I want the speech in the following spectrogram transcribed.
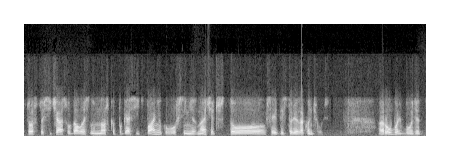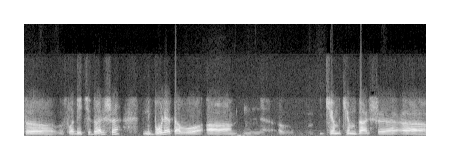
то, что сейчас удалось немножко погасить панику, вовсе не значит, что вся эта история закончилась. Рубль будет э, слабеть и дальше. Более того, э, чем, чем дальше, э,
